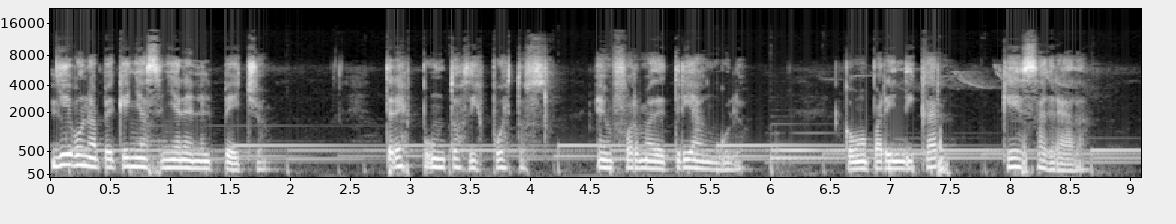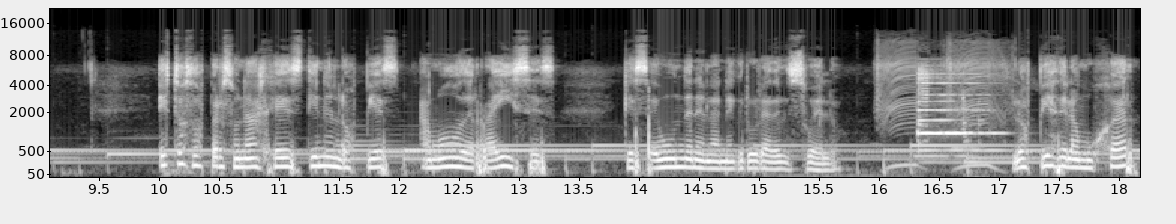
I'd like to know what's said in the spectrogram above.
lleva una pequeña señal en el pecho, tres puntos dispuestos en forma de triángulo, como para indicar que es sagrada. Estos dos personajes tienen los pies a modo de raíces que se hunden en la negrura del suelo. Los pies de la mujer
